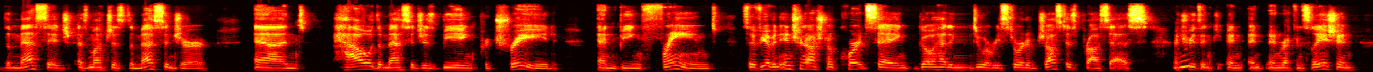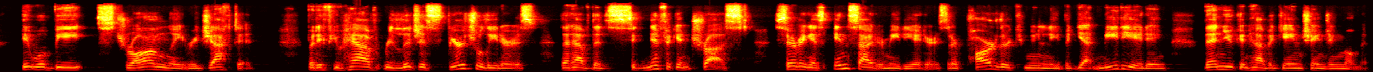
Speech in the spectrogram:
the message as much as the messenger and how the message is being portrayed and being framed. So, if you have an international court saying, go ahead and do a restorative justice process, mm-hmm. a truth and, and, and, and reconciliation, it will be strongly rejected but if you have religious spiritual leaders that have the significant trust, serving as insider mediators that are part of their community, but yet mediating, then you can have a game changing moment.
